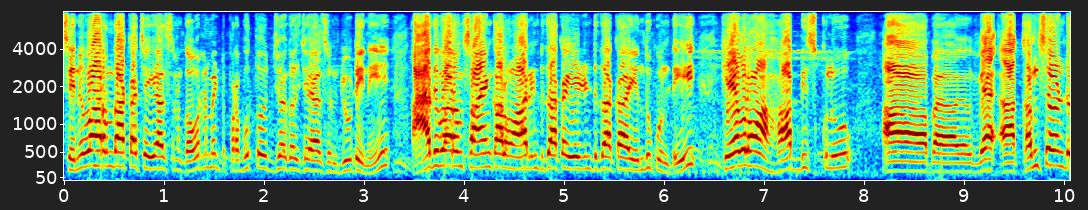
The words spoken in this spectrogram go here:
శనివారం దాకా చేయాల్సిన గవర్నమెంట్ ప్రభుత్వ ఉద్యోగాలు చేయాల్సిన డ్యూటీని ఆదివారం సాయంకాలం ఆరింటి దాకా ఏడింటి దాకా ఎందుకుండి కేవలం ఆ హార్డ్ డిస్కులు కన్సర్న్డ్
